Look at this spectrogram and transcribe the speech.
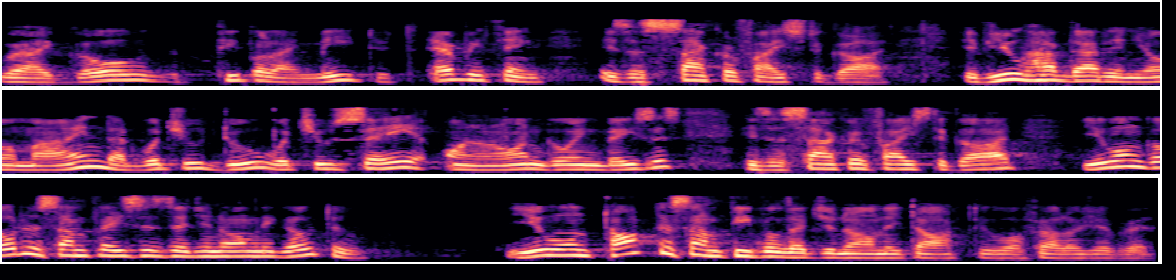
where I go, the people I meet, everything is a sacrifice to God. If you have that in your mind, that what you do, what you say on an ongoing basis is a sacrifice to God, you won't go to some places that you normally go to. You won't talk to some people that you normally talk to or fellowship with.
